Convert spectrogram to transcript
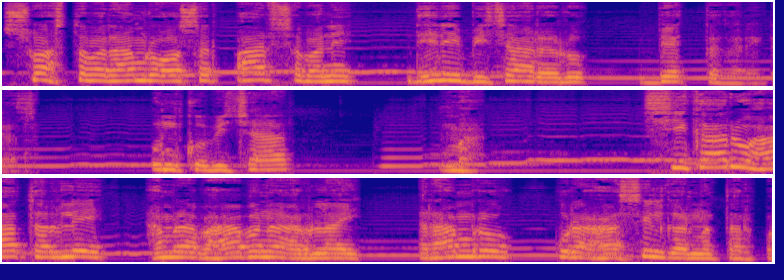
स्वास्थ्यमा राम्रो असर पार्छ भने धेरै विचारहरू व्यक्त गरेका छन्। उनको विचारमा सिकारु हातहरूले हाम्रा भावनाहरूलाई राम्रो कुरा हासिल गर्नतर्फ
